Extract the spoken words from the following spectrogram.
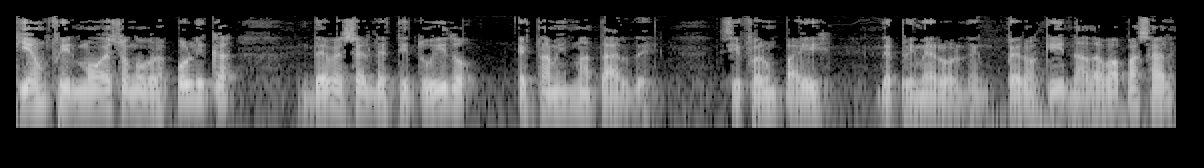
¿Quién firmó eso en obras públicas? Debe ser destituido esta misma tarde, si fuera un país de primer orden. Pero aquí nada va a pasar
